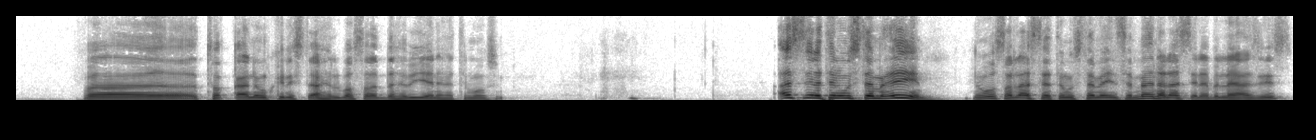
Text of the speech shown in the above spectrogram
فأتوقع إنه ممكن يستاهل البصلة الذهبية نهاية الموسم. أسئلة المستمعين. نوصل لأسئلة المستمعين. سمعنا الأسئلة بالله يا عزيز.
